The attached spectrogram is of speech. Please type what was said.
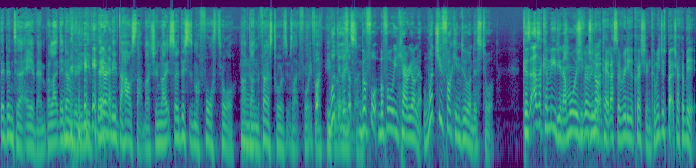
they've been to a event, but like they don't really leave. They don't leave the house that much, and like so this is my fourth tour that I've done. The first tours it was like forty five people. What, at so before before we carry on, what do you fucking do on this tour? Because as a comedian, I'm always do, very. do you know? like- Okay, that's a really good question. Can we just backtrack a bit?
